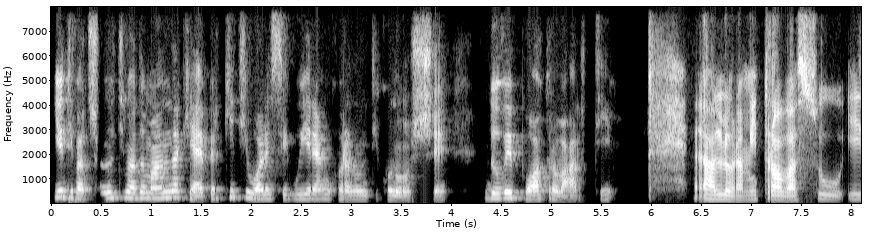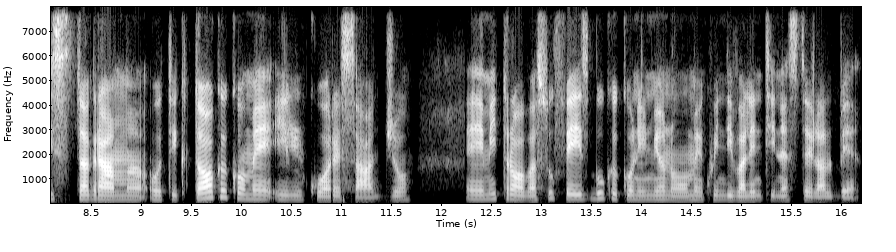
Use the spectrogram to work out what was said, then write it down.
Io ti faccio l'ultima domanda che è: per chi ti vuole seguire e ancora non ti conosce, dove può trovarti? Allora, mi trova su Instagram o TikTok come Il Cuore Saggio e mi trova su Facebook con il mio nome, quindi Valentina Estela Albé,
